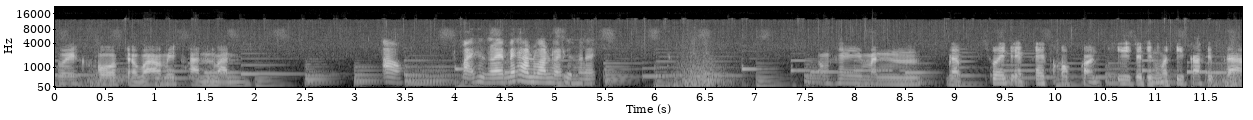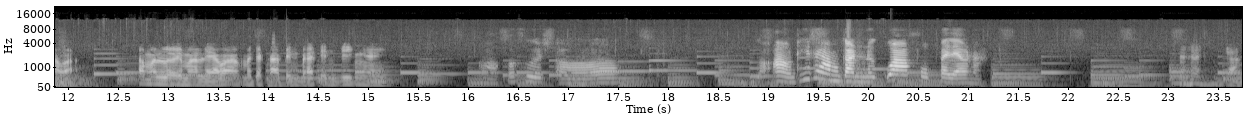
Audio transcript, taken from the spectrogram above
ช่วยโคบแต่ว่าไม่ทันวันอ้าวหมายถึงอะไรไม่ทันวันหมายถึงอะไร ต้องให้มันแบบช่วยเด็กให้ครบก่อนที่จะถึงวันที่เก้าสิบเก้าอะ ถ้ามันเลยมาแล้วอะมันจะกลายเป็น bad ending ไง อ๋อ ก็คือ อ๋อแล้วอ้าวที่ทำกันนึกว่าครบไปแล้วนะอย่าง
